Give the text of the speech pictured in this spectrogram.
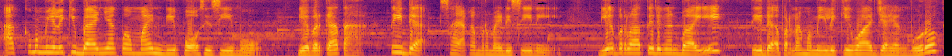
Aku memiliki banyak pemain di posisimu. Dia berkata, tidak, saya akan bermain di sini. Dia berlatih dengan baik, tidak pernah memiliki wajah yang buruk,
